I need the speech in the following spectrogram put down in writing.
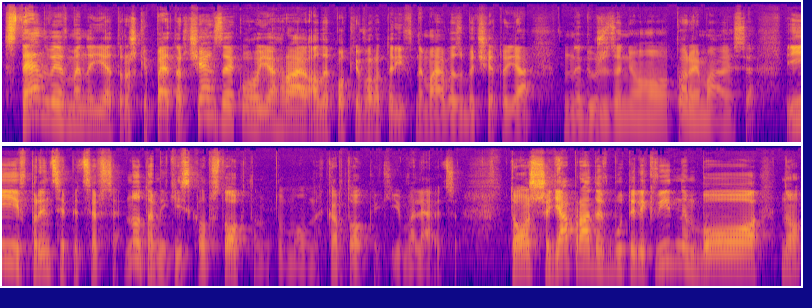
Стенвей в мене є трошки Петер Чех, за якого я граю, але поки воротарів немає в СБЧ, то я не дуже за нього переймаюся. І в принципі це все. Ну там якийсь клапсток, там умовних карток, які валяються. Тож я б радив бути ліквідним, бо ну.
